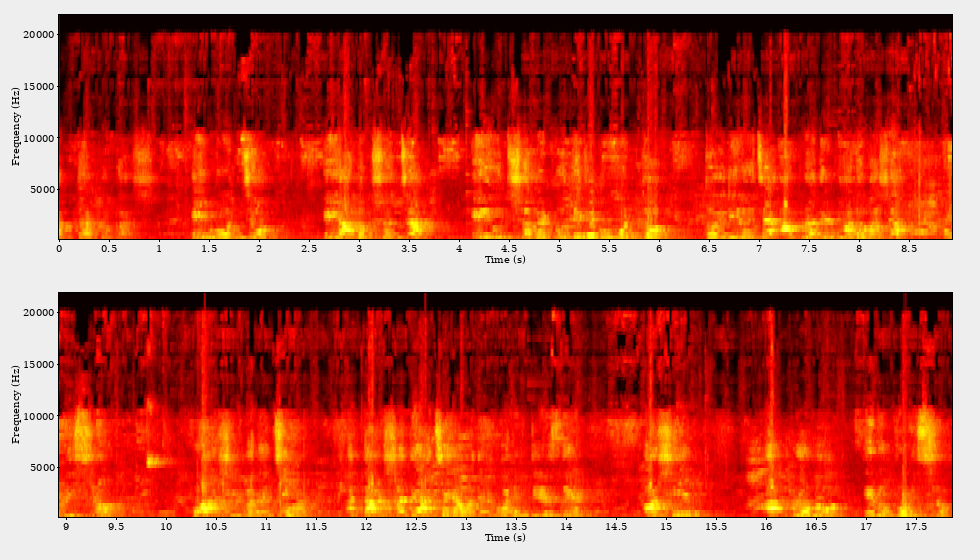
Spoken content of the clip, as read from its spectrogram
আত্মার প্রকাশ। এই মঞ্চ এই আলোকসজ্জা, এই উৎসবের প্রতিটি মুহূর্ত তৈরি হয়েছে আপনাদের ভালোবাসা, পরিশ্রম ও আশীর্বাদের ছোঁয়া আর তার সাথে আছে আমাদের ভলেন্টিয়ার্সদের অসীম আগ্রহ এবং পরিশ্রম।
